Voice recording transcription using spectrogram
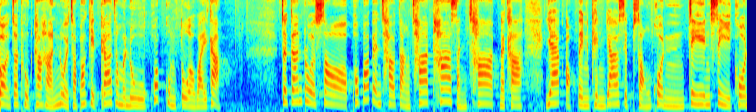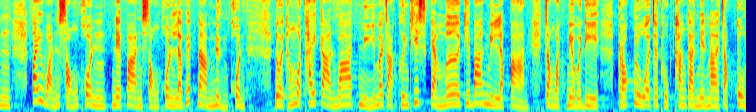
ก่อนจะถูกทหารหน่วยเฉพาะกิจราชมนูควบคุมตัวไว้ค่ะ จากการตรวจสอบพบว่าเป็นชาวต่างชาติ 5 สัญชาตินะคะ แยกออกเป็นเคนยา 12 คน จีน 4 คน ไต้หวัน 2 คน เนปาล 2 คน และเวียดนาม 1 คน โดยทั้งหมดให้การว่าหนีมาจากพื้นที่สแกมเมอร์ที่บ้านมินลปาน จังหวัดเมียวดี เพราะกลัวจะถูกทางการเมียนมาจับกลุ่ม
